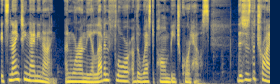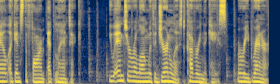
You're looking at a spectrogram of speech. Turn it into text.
It's 1999, and we're on the 11th floor of the West Palm Beach courthouse. This is the trial against the farm Atlantic. You enter along with a journalist covering the case, Marie Brenner,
